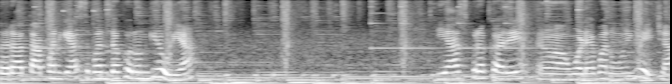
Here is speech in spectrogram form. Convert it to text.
तर आता आपण गॅस बंद करून घेऊया. याच प्रकारे वड्या बनवून घ्यायच्या.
